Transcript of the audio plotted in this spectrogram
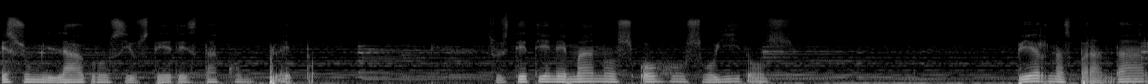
es un milagro si usted está completo? Si usted tiene manos, ojos, oídos, piernas para andar,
